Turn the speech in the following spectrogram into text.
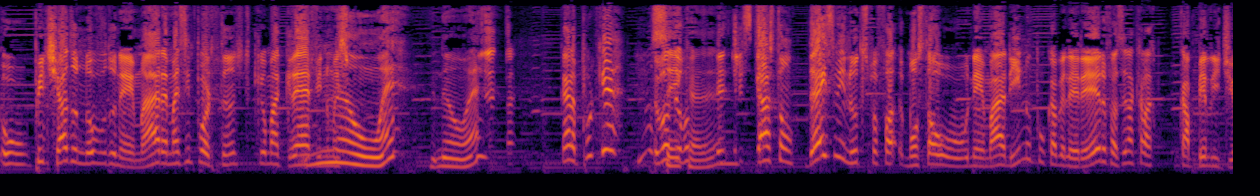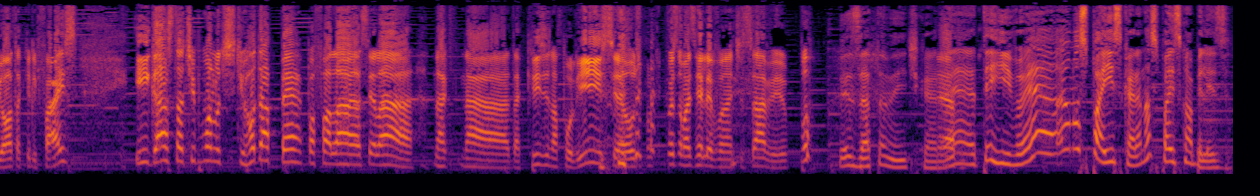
o penteado novo do Neymar é mais importante do que uma greve numa Não é? Não é? Cara, por quê? Não Eu sei, vou- cara. Eles gastam 10 minutos pra mostrar o Neymar indo pro cabeleireiro, fazendo aquela cabelo idiota que ele faz. E gasta tipo uma notícia de rodapé pra falar, sei lá, na, na- da crise na polícia ou de qualquer coisa mais relevante, sabe? Exatamente, cara. É. É, terrível. É, é o nosso país, cara. É o nosso país com a beleza.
